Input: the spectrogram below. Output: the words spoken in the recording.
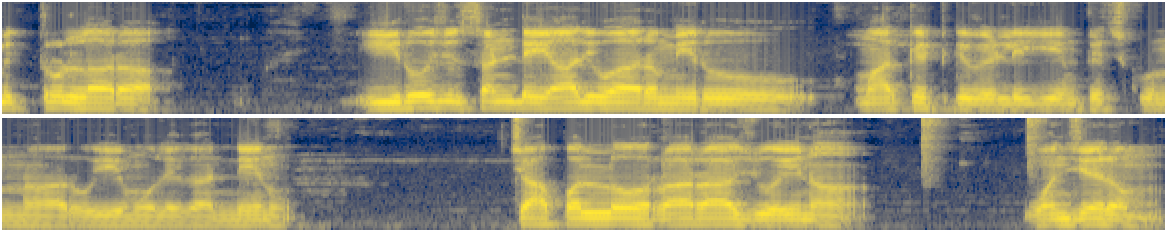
మిత్రులారా ఈరోజు సండే ఆదివారం మీరు మార్కెట్కి వెళ్ళి ఏం తెచ్చుకున్నారో ఏమోలే కానీ నేను చేపల్లో రారాజు అయిన వంజరం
